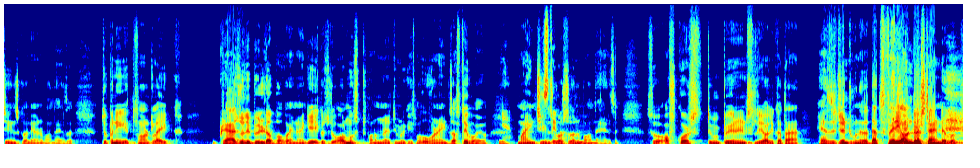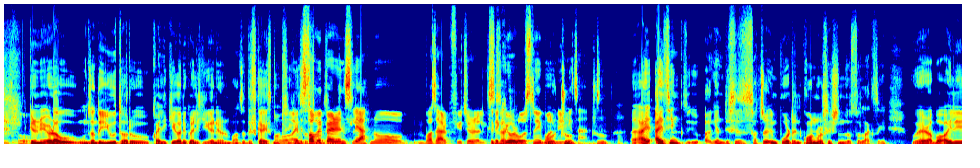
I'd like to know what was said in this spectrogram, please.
चेन्ज गर्ने भनेर भन्दाखेरि त त्यो पनि it's not like gradually build up भएको होइन कि एकैचोटि अलमोस्ट भनौँ न तिम्रो केसमा ओभरनाइट जस्तै भयो। माइन्ड चेन्ज गर्छु भनेर भन्दाखेरि चाहिँ। सो अफकोर्स तिम्रो पेरेन्ट्सले अलिकता हेजिटेन्ट हुने त द्याट्स भेरी अन्डरस्ट्यान्डेबल किनभने एउटा हुन्छ नि त युथहरू कहिले के गर्ने कहिले के गर्ने भनेर भन्छ। नट होइन सबै पेरेन्ट्सले आफ्नो बच्चाहरूको फ्युचर अलिक सेक्योर होस् नै भन्ने true I I think again this is such a important conversation जस्तो लाग्छ कि वेयर अब अहिले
